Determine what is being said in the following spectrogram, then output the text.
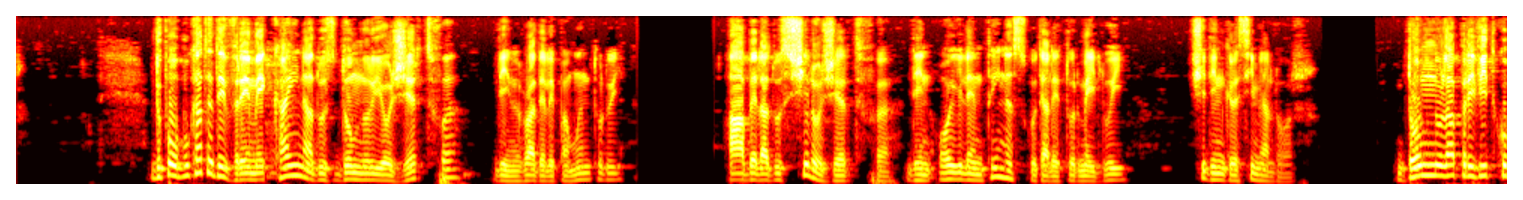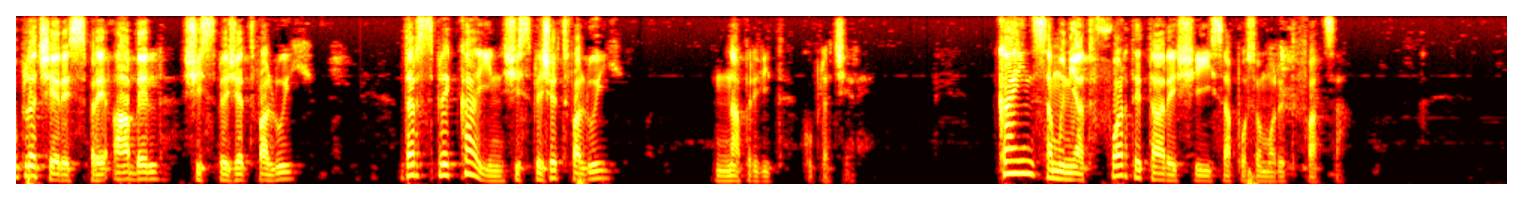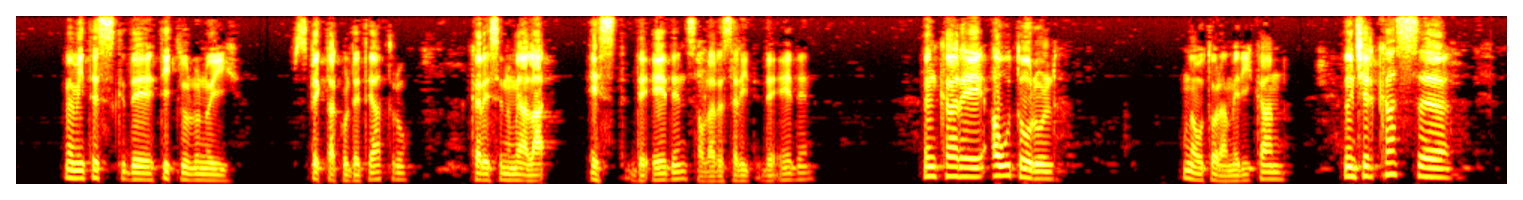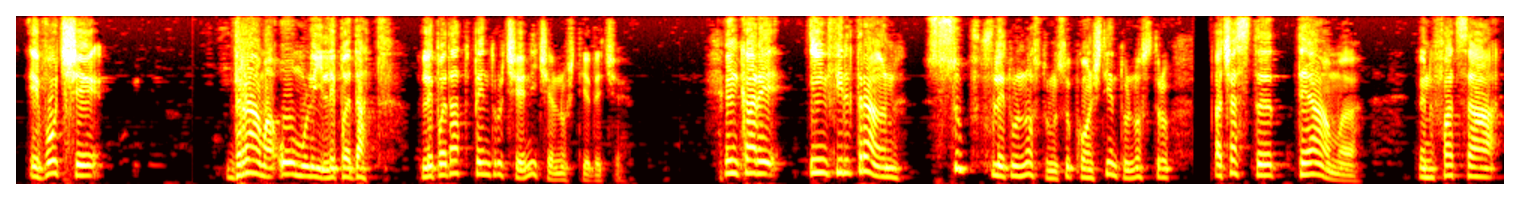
După o bucată de vreme, Cain a dus Domnului o jertfă din roadele pământului. Abel a dus și el o jertfă din oile întâi născute ale turmei lui și din grăsimea lor. Domnul a privit cu plăcere spre Abel și spre jertfa lui, dar spre Cain și spre jertfa lui n-a privit cu plăcere. Cain s-a mâniat foarte tare și i s-a posomorât fața. Mă amintesc de titlul unui spectacol de teatru care se numea La Est de Eden sau La Răsărit de Eden, în care autorul, un autor american, încerca să evoce drama omului lepădat. Lepădat pentru ce? Nici el nu știe de ce. În care infiltra în sufletul nostru, în subconștientul nostru, această teamă în fața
